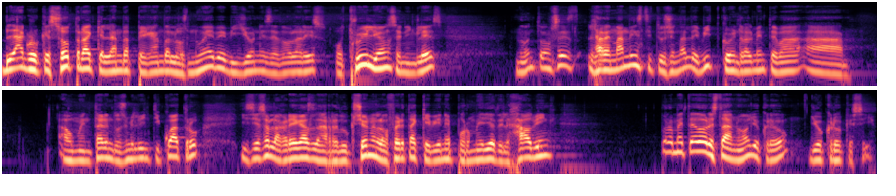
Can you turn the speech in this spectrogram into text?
BlackRock es otra que le anda pegando a los 9 billones de dólares o trillions en inglés. ¿no? Entonces, la demanda institucional de Bitcoin realmente va a aumentar en 2024 y si eso le agregas la reducción en la oferta que viene por medio del halving, prometedor está, ¿no? Yo creo, yo creo que sí.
